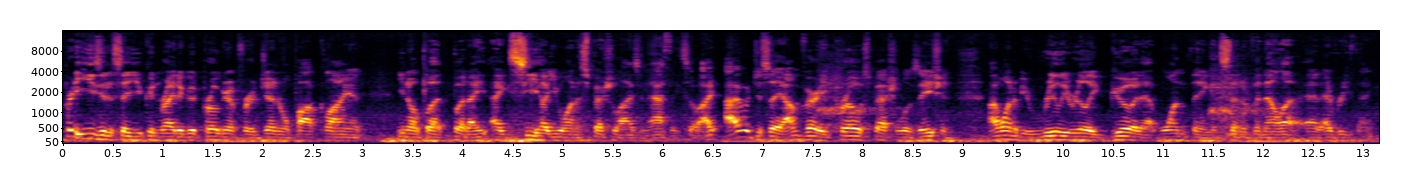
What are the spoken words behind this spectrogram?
pretty easy to say you can write a good program for a general pop client you know but but I, I see how you want to specialize in athletes. So I, I would just say i'm very pro specialization. I want to be really really good at one thing instead of vanilla at everything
